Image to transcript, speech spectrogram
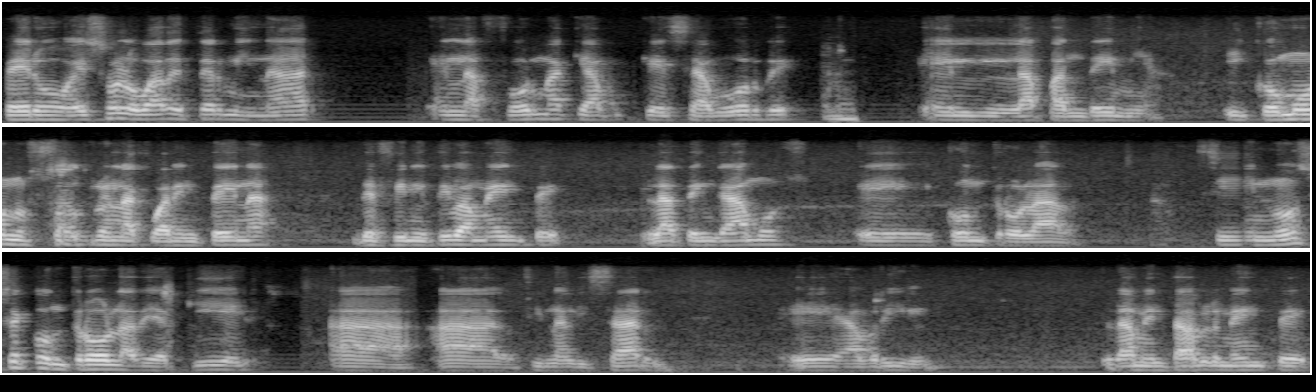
pero eso lo va a determinar en la forma que, que se aborde la pandemia y cómo nosotros en la cuarentena definitivamente la tengamos eh, controlada. Si no se controla de aquí a, finalizar eh, abril, lamentablemente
